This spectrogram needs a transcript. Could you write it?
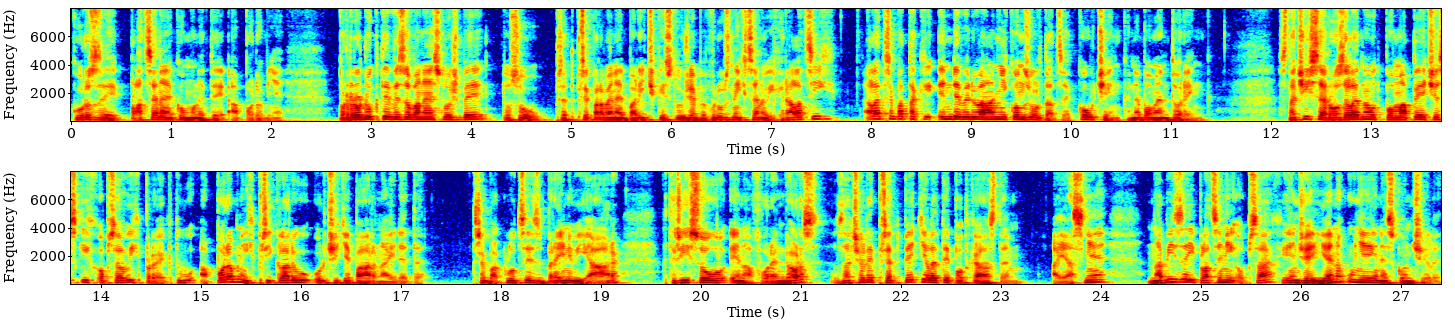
kurzy, placené komunity a podobně. Produktivizované služby, to jsou předpřipravené balíčky služeb v různých cenových relacích, ale třeba taky individuální konzultace, coaching nebo mentoring. Stačí se rozhlednout po mapě českých obsahových projektů a podobných příkladů určitě pár najdete. Třeba kluci z Brain VR, kteří jsou i na Forendors, začali před pěti lety podcastem. A jasně, nabízejí placený obsah, jenže jen u něj neskončili.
